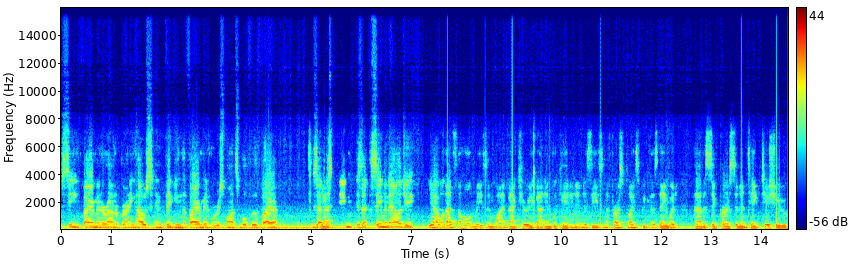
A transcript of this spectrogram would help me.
seeing firemen around a burning house and thinking the firemen were responsible for the fire? Is that Yeah. the same? Is that the same analogy? Yeah, well, that's the whole reason why bacteria got implicated in disease in the first place, because they would have a sick person and take tissue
